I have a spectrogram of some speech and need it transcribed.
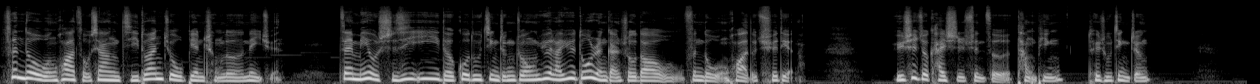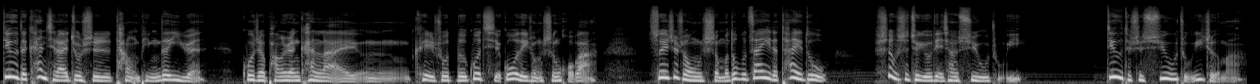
奋斗文化走向极端，就变成了内卷。在没有实际意义的过度竞争中，越来越多人感受到奋斗文化的缺点了，于是就开始选择躺平，退出竞争。Dude 看起来就是躺平的一员，过着旁人看来，嗯，可以说得过且过的一种生活吧。所以这种什么都不在意的态度，是不是就有点像虚无主义？Dude 是虚无主义者吗？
